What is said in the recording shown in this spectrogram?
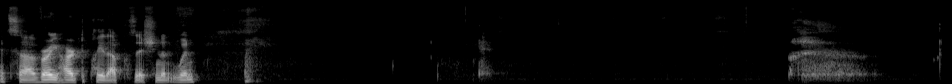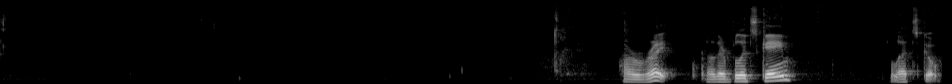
It's uh, very hard to play that position and win. All right, another blitz game. Let's go.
